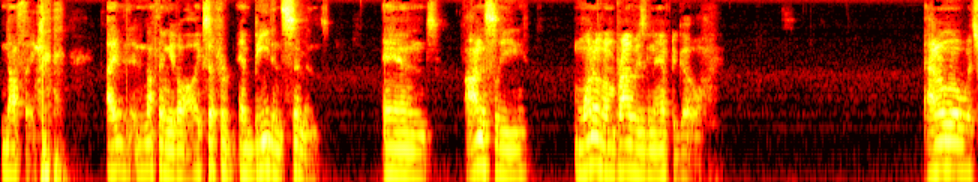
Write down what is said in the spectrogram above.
nothing. I nothing at all except for Embiid and Simmons, and honestly, one of them probably is going to have to go. I don't know which.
